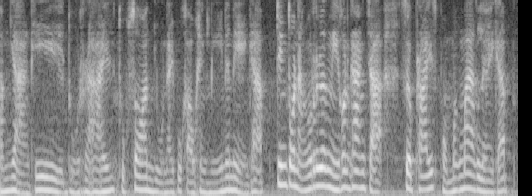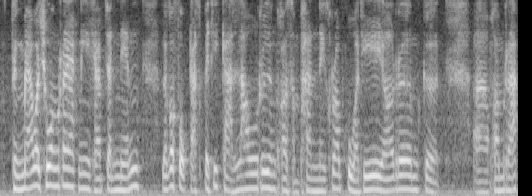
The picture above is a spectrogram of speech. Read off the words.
บางอย่างที่ดูร้ายถูกซ่อนอยู่ในภูเขาแห่งนี้นั่นเองครับ จริงตัวหนังเรื่องนี้ค่อนข้างจะเซอร์ไพรส์ผมมาก ๆ เลยครับ ถึงแม้ว่าช่วงแรกนี่ครับจะเน้นแล้วก็โฟกัสไปที่การเล่าเรื่องความสัมพันธ์ในครอบครัวที่เริ่มเกิดความรัก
